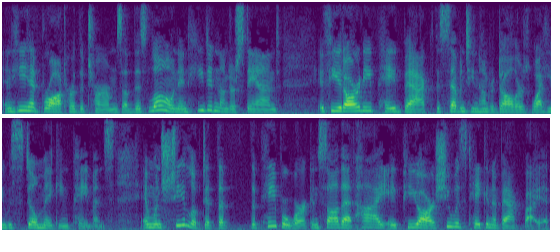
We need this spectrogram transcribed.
And he had brought her the terms of this loan, and he didn't understand – if he had already paid back the $1,700 why he was still making payments. And when she looked at the, the paperwork and saw that high APR, she was taken aback by it.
